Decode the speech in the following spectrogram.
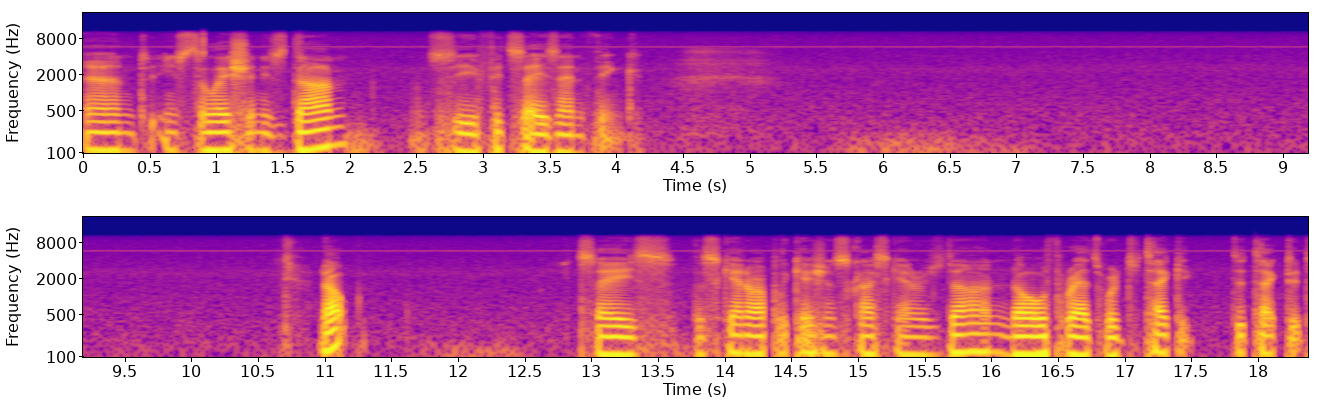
And installation is done. Let's see if it says anything No. It says the scanner application Skyscanner is done. No threads were detected detected.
